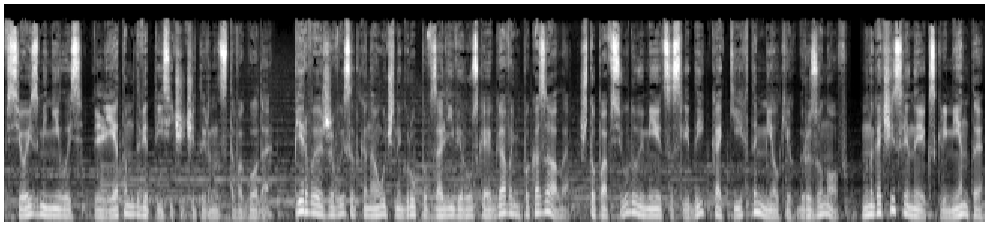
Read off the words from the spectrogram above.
Все изменилось летом 2014 года. Первая же высадка научной группы в заливе Русская Гавань показала, что повсюду имеются следы каких-то мелких грызунов, многочисленные экскременты,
